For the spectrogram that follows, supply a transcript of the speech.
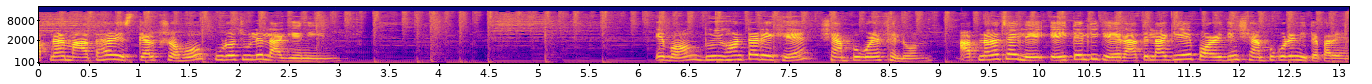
আপনার মাথার স্ক্যাল্প সহ পুরো চুলে লাগিয়ে নিন। এবং দুই ঘণ্টা রেখে শ্যাম্পু করে ফেলুন। আপনারা চাইলে এই তেলটিকে রাতে লাগিয়ে পরের দিন শ্যাম্পু করে নিতে পারেন।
